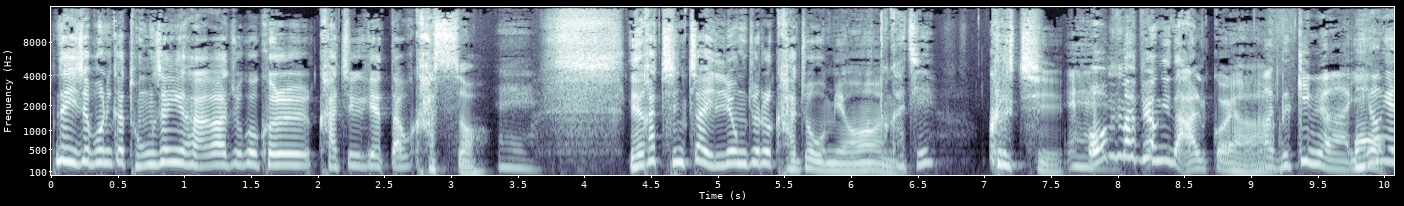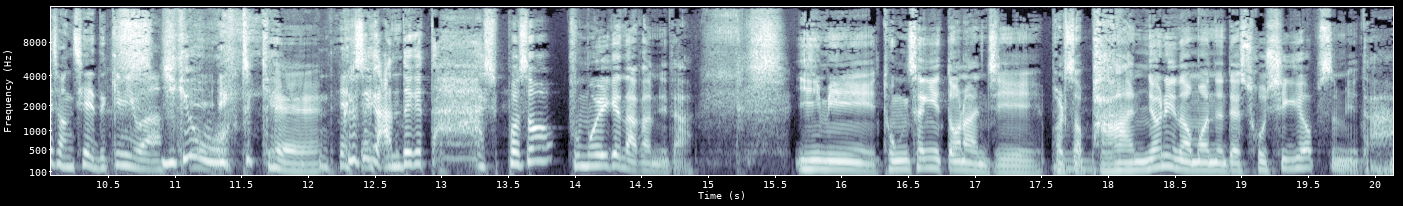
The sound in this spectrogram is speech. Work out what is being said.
근데 이제 보니까 동생이 가가지고 그걸 가지겠다고 갔어. 네. 얘가 진짜 일용주를 가져오면 어떡하지? 그렇지. 네. 엄마 병이 나을 거야. 막 느낌이 와. 어. 이형의 정체의 느낌이 와. 이게 네. 어떻게? 그래서 이게 안 되겠다 싶어서 부모에게 나갑니다. 이미 동생이 떠난 지 벌써 음. 반년이 넘었는데 소식이 없습니다.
